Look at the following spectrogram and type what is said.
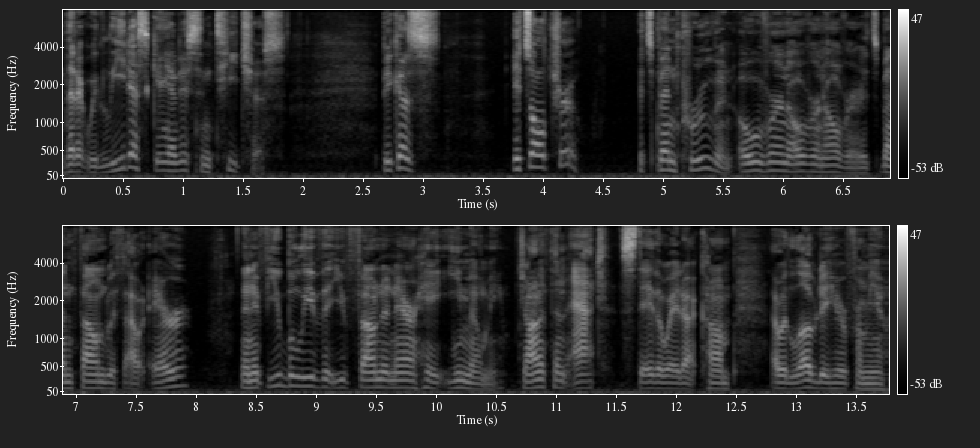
that it would lead us, guide us, and teach us because it's all true. It's been proven over and over and over. It's been found without error. And if you believe that you've found an error, hey, email me, jonathan at staytheway.com. I would love to hear from you.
